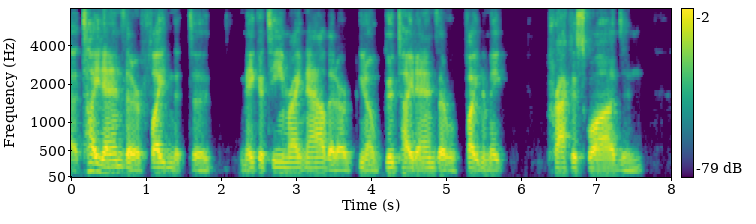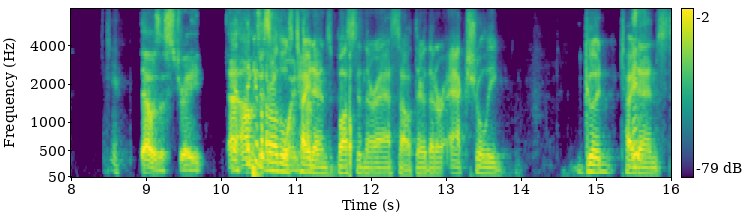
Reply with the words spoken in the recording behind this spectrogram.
uh, tight ends that are fighting to make a team right now that are you know good tight ends that are fighting to make practice squads and that was a straight. Yeah, I- I'm think about all those tight ends busting their ass out there that are actually good tight And- ends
